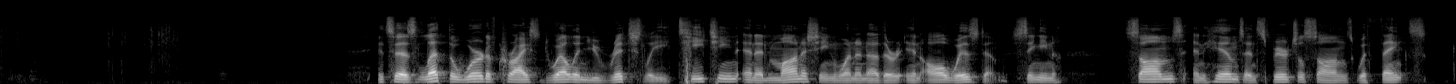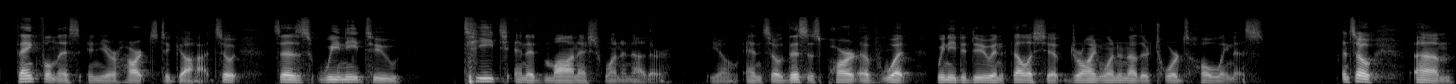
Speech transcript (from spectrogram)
It says, Let the word of Christ dwell in you richly, teaching and admonishing one another in all wisdom, singing psalms and hymns and spiritual songs with thanks, thankfulness in your hearts to God. So it says we need to teach and admonish one another you know and so this is part of what we need to do in fellowship drawing one another towards holiness and so um,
